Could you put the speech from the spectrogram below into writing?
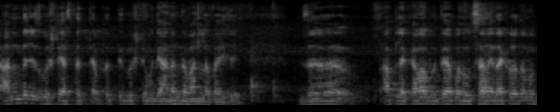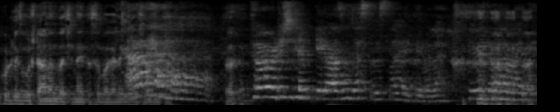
आनंदाच्याच गोष्टी असतात त्या प्रत्येक गोष्टीमध्ये आनंद मानला पाहिजे. जर आपल्या कामाप्रती आपण उत्साह नाही दाखवला तर मग कुठलीच गोष्ट आनंदाची नाही तसं बघायला गेलं थोडीशी हेल्प केली अजून जास्त आहे ते मला. आहे.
